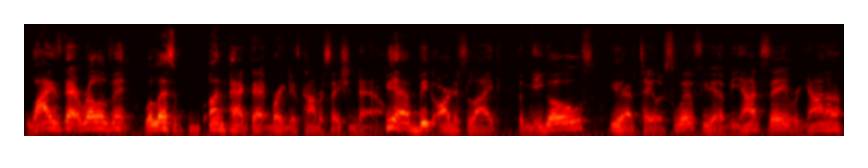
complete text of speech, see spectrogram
Why is that relevant? Well, let's unpack that, break this conversation down. You have big artists like the Migos, you have Taylor Swift, you have Beyonce, Rihanna,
